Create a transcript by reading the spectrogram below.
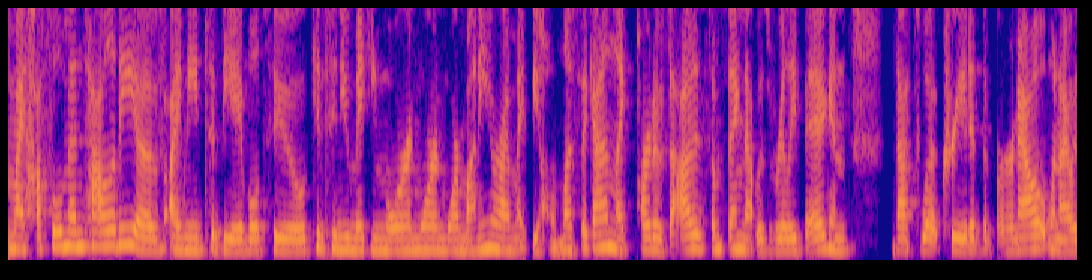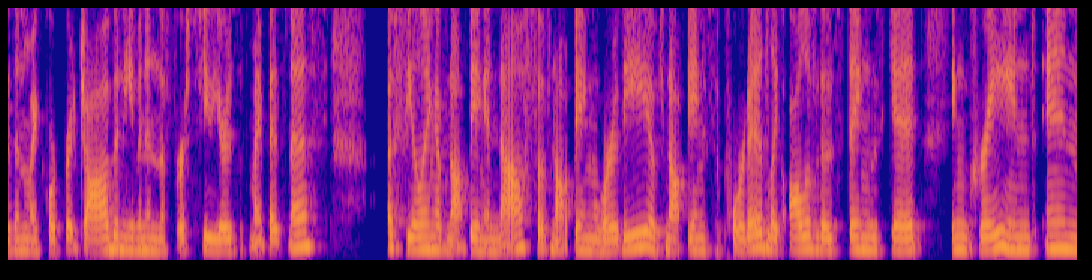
my hustle mentality of I need to be able to continue making more and more and more money or I might be homeless again. Like part of that is something that was really big. And that's what created the burnout when I was in my corporate job and even in the first few years of my business. A feeling of not being enough, of not being worthy, of not being supported. Like all of those things get ingrained in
